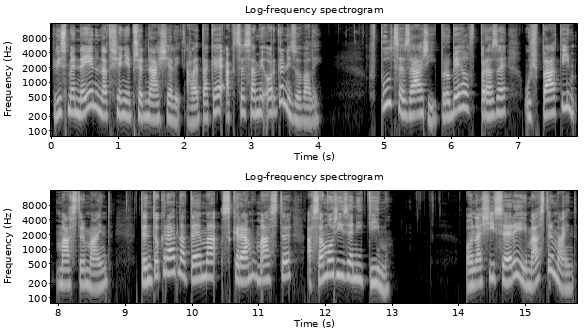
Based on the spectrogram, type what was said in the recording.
kdy jsme nejen nadšeně přednášeli, ale také akce sami organizovali. V půlce září proběhl v Praze už pátý Mastermind, tentokrát na téma Scrum Master a samořízený tým. O naší sérii Mastermind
